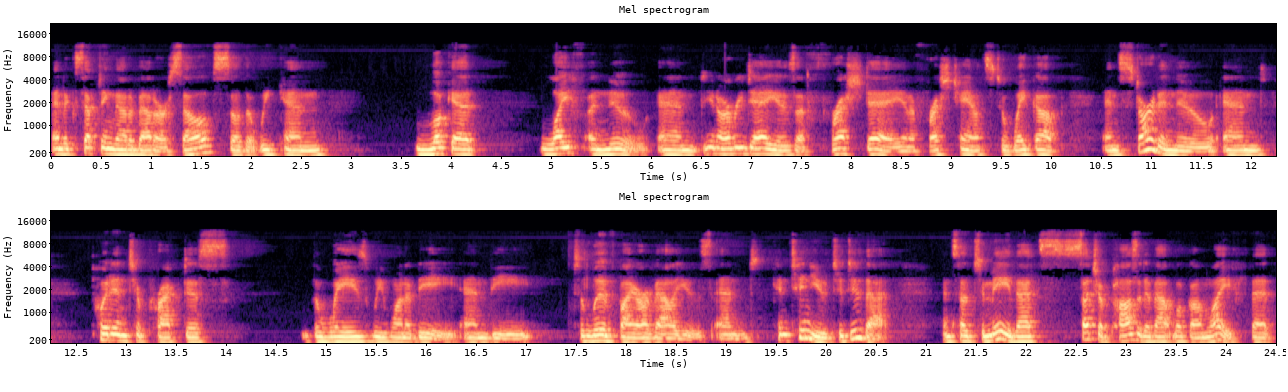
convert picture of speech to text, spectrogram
and accepting that about ourselves so that we can look at life anew. And you know, every day is a fresh day and a fresh chance to wake up and start anew and put into practice the ways we want to be and the to live by our values and continue to do that. And so to me that's such a positive outlook on life that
